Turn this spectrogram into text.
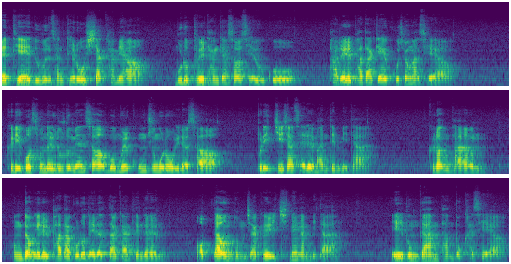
매트에 누운 상태로 시작하며 무릎을 당겨서 세우고 발을 바닥에 고정하세요. 그리고 손을 누르면서 몸을 공중으로 올려서 브릿지 자세를 만듭니다. 그런 다음 엉덩이를 바닥으로 내렸다가 드는 업다운 동작을 진행합니다. 1분간 반복하세요.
